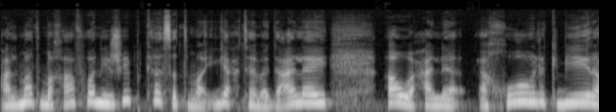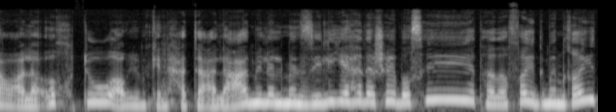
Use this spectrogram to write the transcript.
على المطبخ عفوا يجيب كاسة مي يعتمد علي أو على أخوه الكبير أو على أخته أو يمكن حتى على عاملة المنزلية. هذا شيء بسيط هذا فيض من غيض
